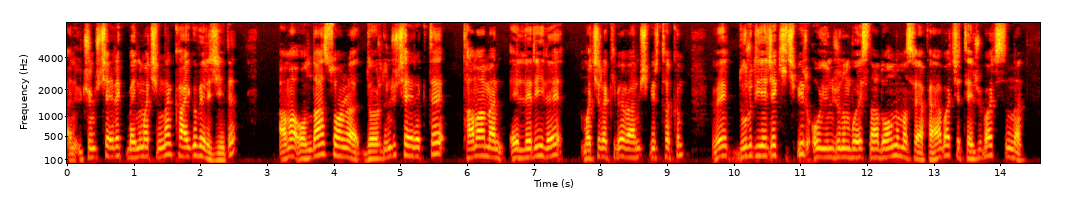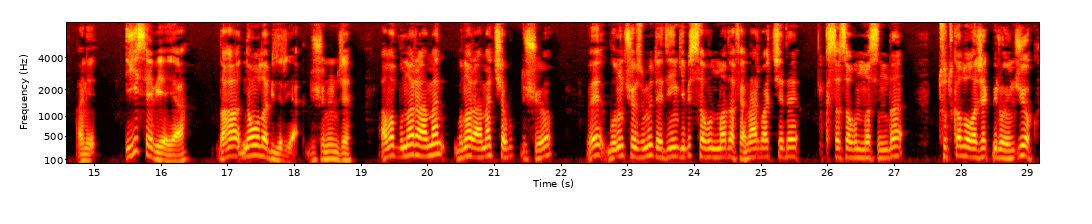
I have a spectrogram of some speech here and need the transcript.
Hani üçüncü çeyrek benim açımdan kaygı vericiydi. Ama ondan sonra dördüncü çeyrekte tamamen elleriyle maçı rakibe vermiş bir takım ve dur diyecek hiçbir oyuncunun bu esnada olmaması ya Fenerbahçe tecrübe açısından hani iyi seviye ya. Daha ne olabilir ya düşününce. Ama buna rağmen buna rağmen çabuk düşüyor ve bunun çözümü dediğin gibi savunmada Fenerbahçe'de kısa savunmasında tutkal olacak bir oyuncu yok.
